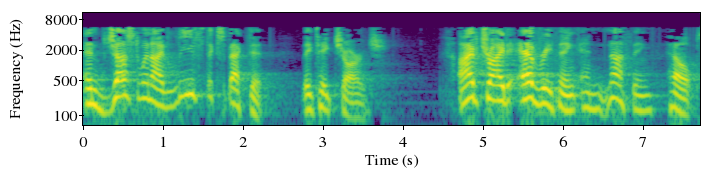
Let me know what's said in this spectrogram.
and just when I least expect it, they take charge. I've tried everything and nothing helps.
